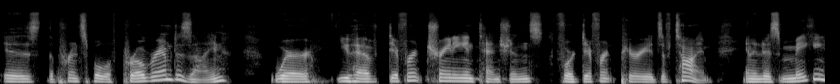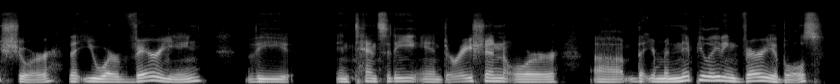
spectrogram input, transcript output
is the principle of program design where you have different training intentions for different periods of time and it is making sure that you are varying the intensity and duration or um, that you're manipulating variables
